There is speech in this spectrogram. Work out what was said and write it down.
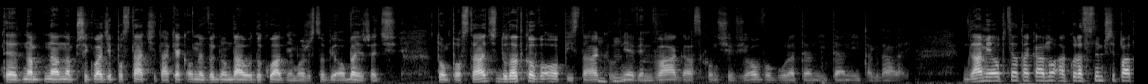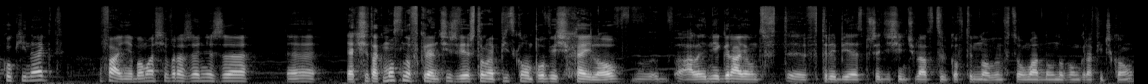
te, na, na, na przykładzie postaci, tak jak one wyglądały dokładnie, możesz sobie obejrzeć tą postać. Dodatkowo opis, tak, Mhm. nie wiem, waga, skąd się wziął w ogóle ten i ten i tak dalej. Dla mnie opcja taka, no akurat w tym przypadku Kinect, fajnie, bo ma się wrażenie, że e, jak się tak mocno wkręcisz, wiesz, tą epicką opowieść Halo, w, ale nie grając w, w trybie sprzed 10 lat, tylko w tym nowym, w tą ładną, nową graficzką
